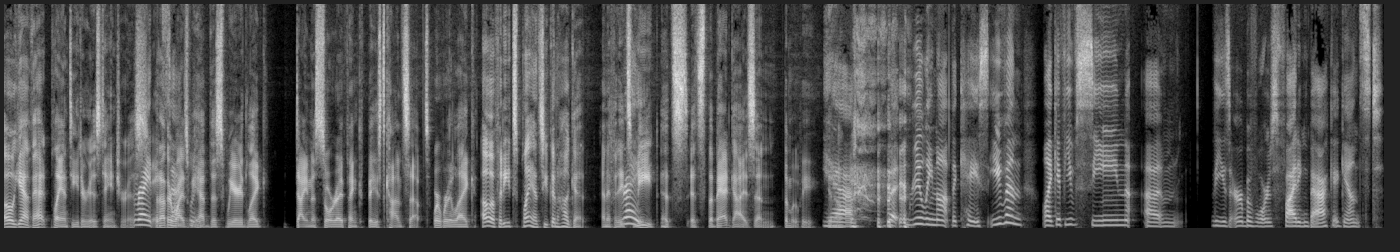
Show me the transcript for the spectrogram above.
oh yeah, that plant eater is dangerous. Right, But otherwise, we have this weird like dinosaur, I think, based concept where we're like, oh, if it eats plants, you can hug it, and if it eats Right. meat, it's it's the bad guys in the movie. you know? Yeah, but really not the case. Even like if you've seen um, these herbivores fighting back against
